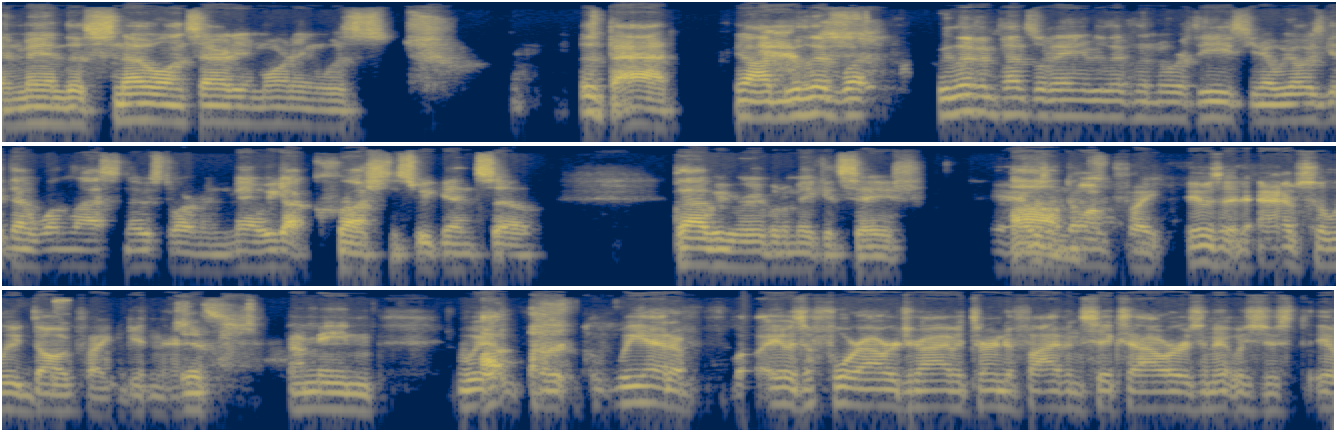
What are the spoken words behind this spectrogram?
And man, the snow on Saturday morning was, it was bad. You know, I mean, we live what, we live in Pennsylvania, we live in the Northeast, you know, we always get that one last snowstorm and man, we got crushed this weekend. So glad we were able to make it safe. Yeah, it was Um, a dogfight. It was an absolute dog fight getting there. I mean, we I- we had a it was a four hour drive. It turned to five and six hours, and it was just it,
